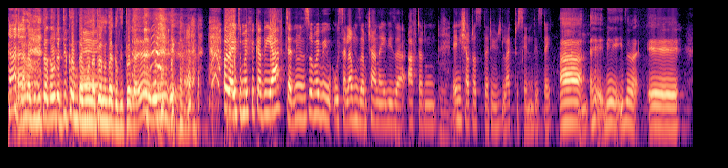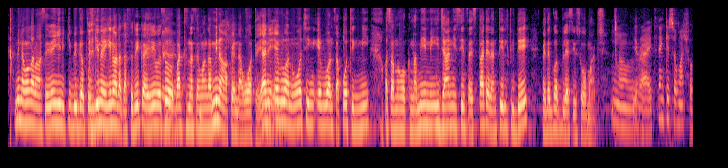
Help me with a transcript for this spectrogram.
Anaanza kuzitoka ule tiko mtamwona tu anaanza kuzitoka. Eh Alright, tumefika the afternoon. So maybe salamu za mchana hivi za afternoon. Any shoutouts that you'd like to send this day? Ah hey, mimi hizo eh mimi nakwanga na wasee wengi nikibiga pengine wengine watakasirika hivyo. So but tunasemanga mi nawapenda wote. Yani everyone watching everyone supporting me wasamewalk na mimi hii journey since I started until today. May the God bless you so much. All Yeah. right. Thank you so much for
